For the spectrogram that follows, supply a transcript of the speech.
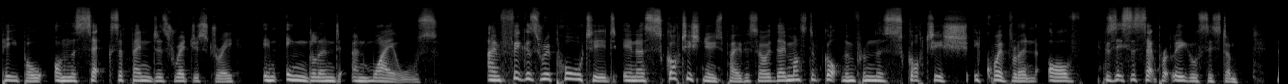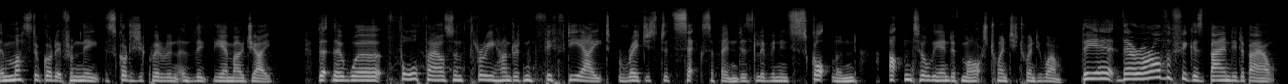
people on the sex offenders registry in England and Wales. And figures reported in a Scottish newspaper, so they must have got them from the Scottish equivalent of, because it's a separate legal system, they must have got it from the, the Scottish equivalent of the, the MOJ, that there were 4,358 registered sex offenders living in Scotland up until the end of March 2021. There, there are other figures bandied about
